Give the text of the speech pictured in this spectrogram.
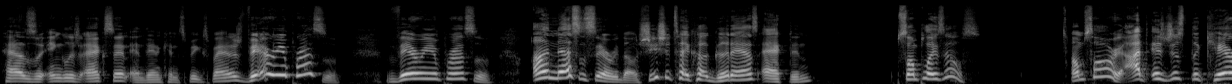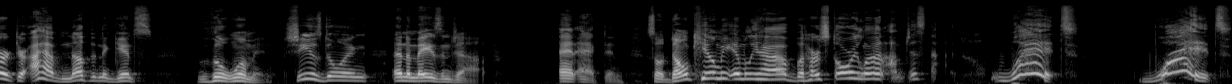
has an English accent and then can speak Spanish. Very impressive. Very impressive. Unnecessary though. She should take her good ass acting someplace else. I'm sorry. I, it's just the character. I have nothing against the woman. She is doing an amazing job at acting. So don't kill me, Emily Hive, but her storyline, I'm just not. What? What?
